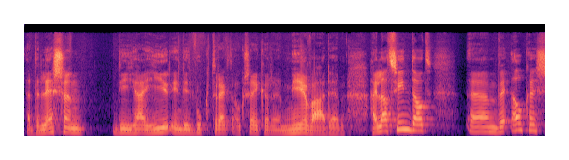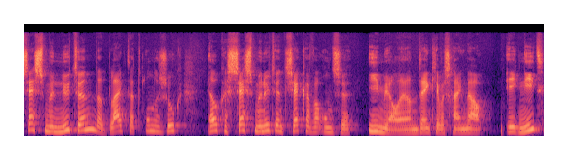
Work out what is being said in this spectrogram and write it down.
ja, de lessen die hij hier in dit boek trekt, ook zeker meerwaarde hebben. Hij laat zien dat um, we elke zes minuten, dat blijkt uit onderzoek, elke zes minuten checken we onze e-mail. En dan denk je waarschijnlijk, nou, ik niet.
